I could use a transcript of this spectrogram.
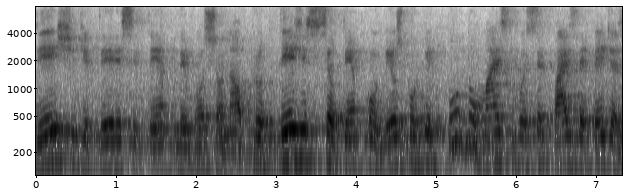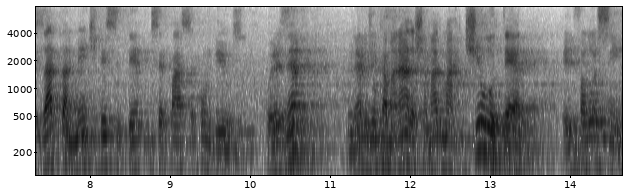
deixe de ter esse tempo devocional. Proteja esse seu tempo com Deus, porque tudo mais que você faz depende exatamente desse tempo que você passa com Deus. Por exemplo, eu lembro de um camarada chamado Martinho Lutero. Ele falou assim:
